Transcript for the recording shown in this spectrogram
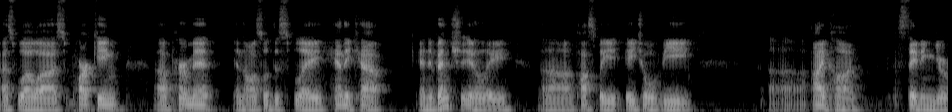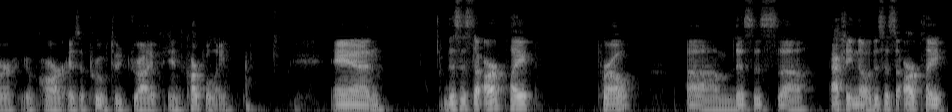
as well as parking uh, permit, and also display handicap, and eventually uh, possibly HOV uh, icon stating your your car is approved to drive in carpool lane. And this is the R Plate Pro. Um, this is uh, actually no, this is the R Plate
